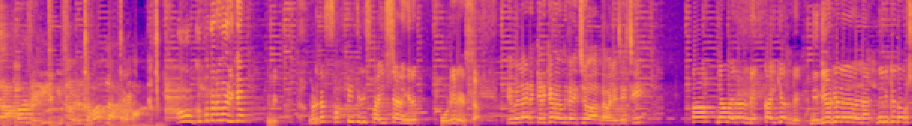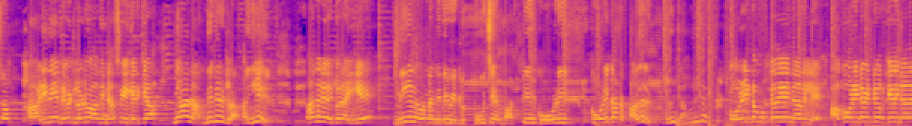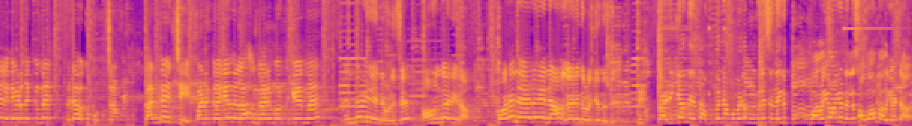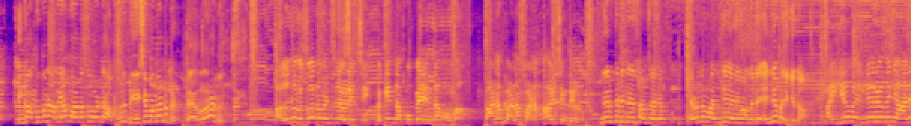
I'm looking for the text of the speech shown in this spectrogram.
சாப்பாடு ரெடி இப்போ எடுக்கவா இல்ல அப்புறமா ആ നമുക്കിപ്പോ തന്നെ കഴിക്കാം ഉണ്ട് ഇവിടുത്തെ ഫുഡ് ഇത്തിരി സ്പൈസി ആണെങ്കിലും പൊളി ടേസ്റ്റാ ഇവളെ ഇടയ്ക്കിടയ്ക്ക് ഇവിടെ വന്ന് കഴിച്ചു പോകാറുണ്ടാവില്ലേ ചേച്ചി ആ ഞാൻ വരാറുണ്ട് കഴിക്കാറുണ്ട് നിന്റെ വീട്ടിലല്ലേ വരണേ നിനക്ക് എന്താ പ്രശ്നം ആടി നീ എന്റെ വീട്ടിലോട്ട് വാ നിന്നെ സ്വീകരിക്കാം ഞാനാ നിന്റെ വീട്ടിലാ അയ്യേ അതൊക്കെ എനിക്കൊരു അയ്യേ നീ അല്ല പറഞ്ഞ നിന്റെ വീട്ടിൽ പൂച്ചയും പട്ടിയും കോഴി കോഴിക്കാട്ടം അത് ഇത് ഞാൻ വരില്ല കോഴിയുടെ മുട്ട നീ തിന്നാറില്ലേ ആ കോഴീനെ വെട്ടി ഇറക്കിയത് ഞാനല്ലേ നീ ഇവിടെ നിൽക്കുന്നത് എന്നിട്ട് അവക്ക് പുച്ഛം കണ്ടു വെച്ചി പണക്കാരി എന്നുള്ള അഹങ്കാരം എന്നെ വിളിച്ച്? അഹങ്കാരിന്നാ കുറെ നേരെ എന്നെ അഹങ്കാരി എന്ന് വിളിക്കുന്നത്. കഴിക്കാൻ നേരത്തെ അപ്പൻ അമ്മയുടെ മുമ്പിൽ എന്തെങ്കിലും പറയുവാണെങ്കിൽ സ്വഭാവം പറയട്ടാ നിങ്ങൾക്ക് അപ്പൂപ്പൻ അറിയാൻ പാടാത്തതുകൊണ്ട് അപ്പൻ ദേഷ്യം വന്നിട്ടല്ലോ ടെററാണ് അതൊന്നും പറഞ്ഞാൽ മനസ്സിലാവില്ല ചേച്ചി. ഇവക്ക് എന്താ അപ്പൻ എന്താ അമ്മ പണം പണം പണം. ആ ഒരു ചിന്തയുള്ളൂ നിർത്തി നീ സംസാരം. എവിടെ വലിയ കയറി വന്നിട്ട്? എന്നെ ഭരിക്കുന്ന അയ്യോ വലിയ ഞാൻ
